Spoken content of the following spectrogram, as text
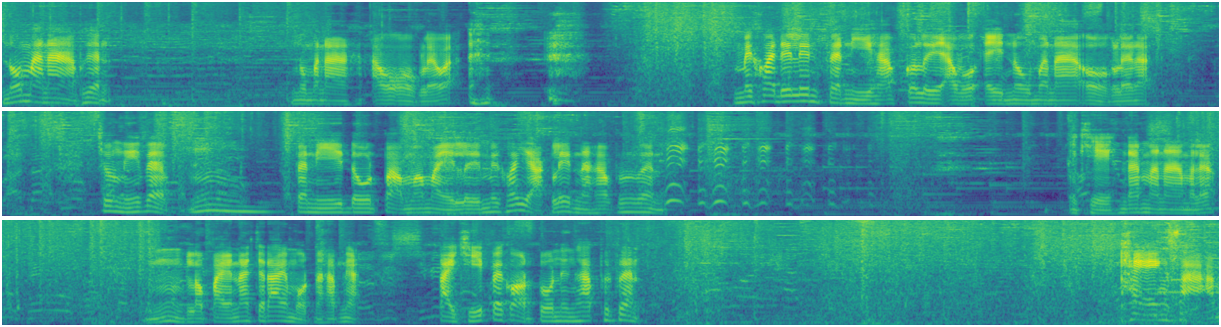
โนมานาเพื่อน โนมานาเอาออกแล้วอะไม่ค่อยได้เล่นแฟนนีครับ ก็เลยเอาไอโนมานาออกแล้วนะช่วงนี้แบบ อืมแฟนนีโดนปรับมาใหม่เลย ไม่ค่อยอยากเล่นนะครับ เพื่อน โอเค ได้มานามาแล้วอืมเราไปน่าจะได้หมดนะครับเนี่ยไต่ชีพไปก่อนตัวหนึ่งครับเพื่อนๆแทงสาม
